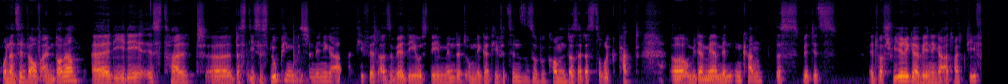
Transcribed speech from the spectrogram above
Und dann sind wir auf einem Dollar. Äh, die Idee ist halt, äh, dass dieses Looping ein bisschen weniger attraktiv wird. Also wer DUSD mindet, um negative Zinsen zu bekommen, dass er das zurückpackt äh, und wieder mehr minden kann. Das wird jetzt etwas schwieriger, weniger attraktiv,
